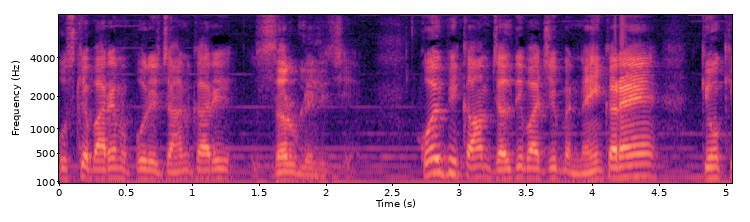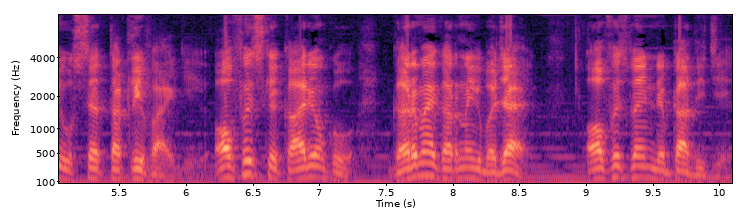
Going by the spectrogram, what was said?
उसके बारे में पूरी जानकारी ज़रूर ले लीजिए। कोई भी काम जल्दीबाजी में नहीं करें, क्योंकि उससे तकलीफ़ आएगी। ऑफ़िस के कार्यों को घर में करने की बजाय ऑफ़िस में ही निपटा दीजिए,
